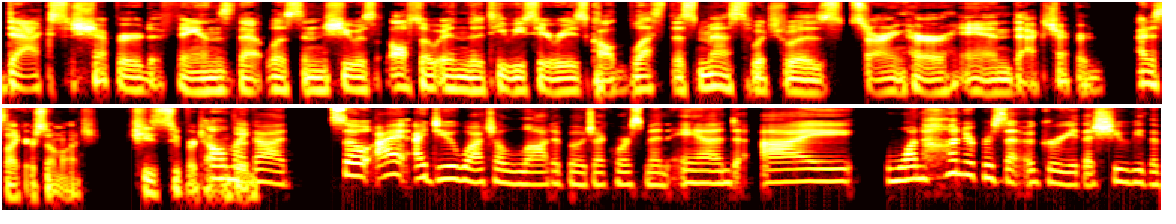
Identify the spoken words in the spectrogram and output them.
Dax Shepard fans that listen, she was also in the TV series called Bless This Mess, which was starring her and Dax Shepard. I just like her so much. She's super talented. Oh my God. So I, I do watch a lot of Bojack Horseman, and I 100% agree that she would be the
